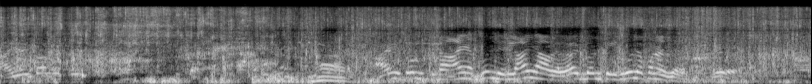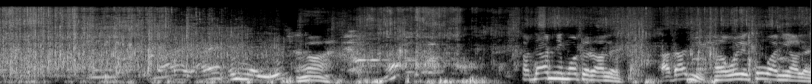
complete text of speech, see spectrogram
અહીંયા ચાલુ છે. હા અહીંયા ચાલુ છે. ના, અહીંયા ખોલી એટલે અહીંયા આવે વાઈટ બનતી બોલે પણ જાય. હા આ દાળની મોટર હાલે આ દાદી હા ઓલી કુવાની હાલે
